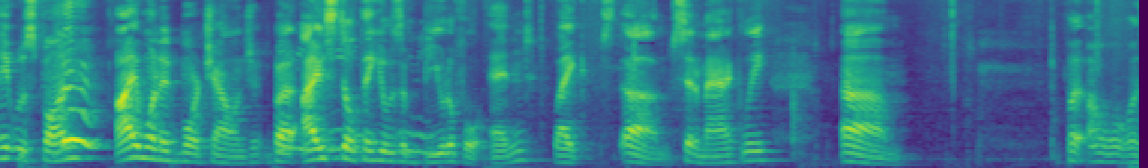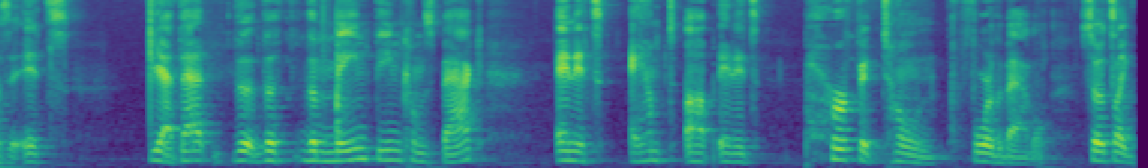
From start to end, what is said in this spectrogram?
it was fun. I wanted more challenging, but I still think it was a beautiful end, like um, cinematically. Um, but oh, what was it? It's yeah that the the the main theme comes back, and it's amped up and it's perfect tone for the battle. So it's like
